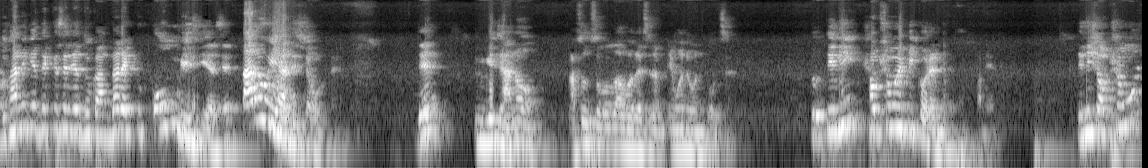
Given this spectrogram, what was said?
দোকানে গিয়ে দেখতেছে যে দোকানদার একটু কম বিজি আছে, তারও এই হাদিসটা বলতেন। যে তুমি কি জানো, রাসুল সাল্লাহ আলাইসাল্লাম এমন এমন বলছেন। তো তিনি সবসময় কি করেন? মানে তিনি সবসময়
